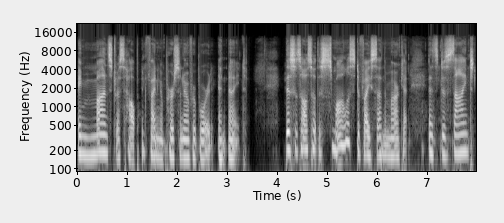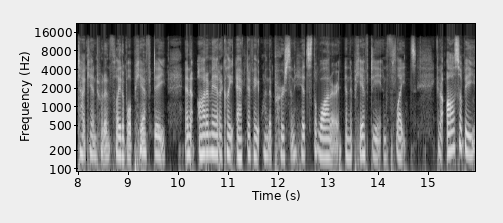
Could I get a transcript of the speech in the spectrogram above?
a monstrous help in finding a person overboard at night. This is also the smallest device on the market, and it's designed to tuck into an inflatable PFD and automatically activate when the person hits the water and the PFD inflates. It can also be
